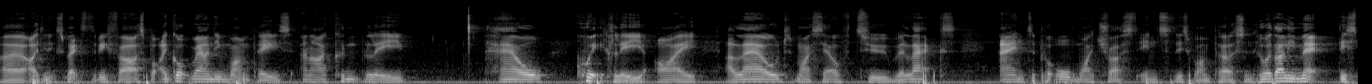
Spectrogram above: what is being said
Uh, I didn't expect it to be fast, but I got round in one piece, and I couldn't believe how quickly I allowed myself to relax and to put all my trust into this one person who I'd only met this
